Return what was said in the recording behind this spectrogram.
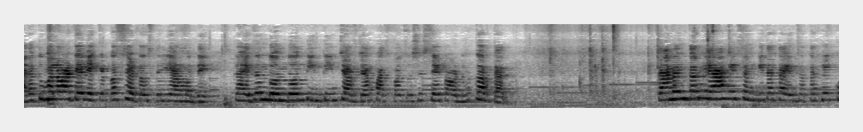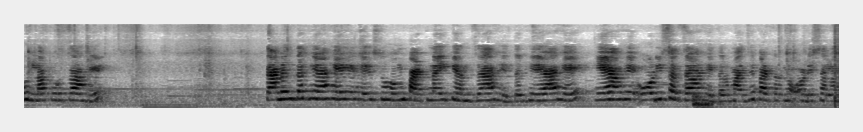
आता तुम्हाला वाटेल एक एकच सेट असतील यामध्ये. काही जण दोन दोन तीन तीन चार चार पाच पाच असे सेट ऑर्डर करतात. त्यानंतर हे आहे संगीता ताईंचं तर हे कोल्हापूरचं आहे. त्यानंतर हे आहे हे सोहम पाटनाईक यांचं आहे. तर हे आहे हे आहे ओडिसाचं आहे. तर माझे पॅटर्न ओडिसाला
